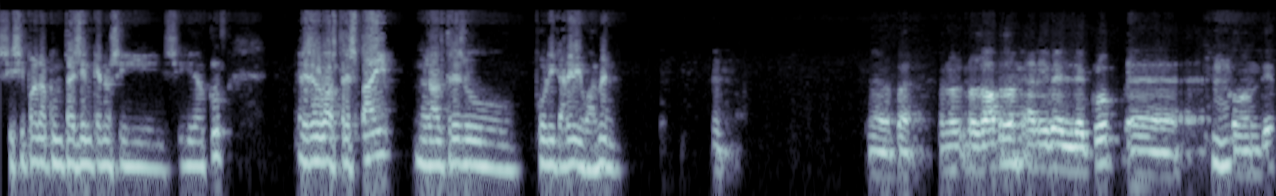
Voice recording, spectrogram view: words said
si s'hi pot apuntar gent que no sigui, sigui del club. És el vostre espai, nosaltres ho publicarem igualment. Nos- Nosaltres a nivell de club, eh, Mhm. com hem dit,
